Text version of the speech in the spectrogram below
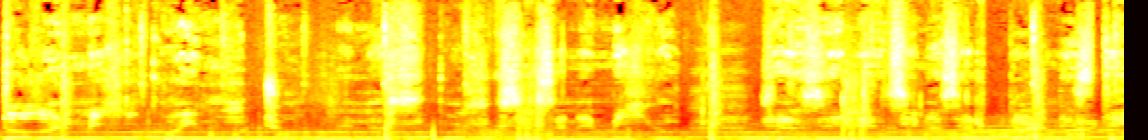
todo en México y mucho de las cosas que se hacen en México se hacen sin hacer planes de.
